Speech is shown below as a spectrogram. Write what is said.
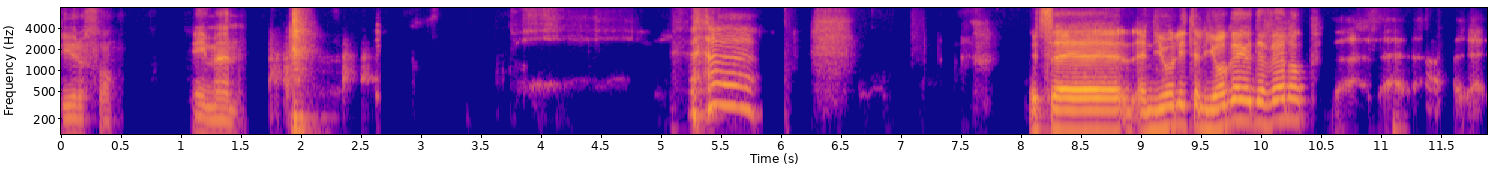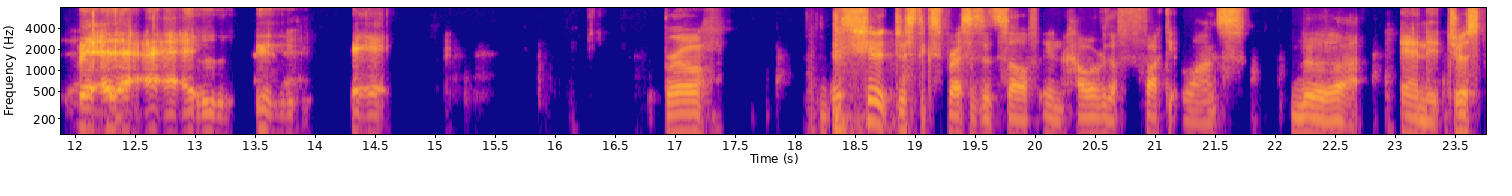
Beautiful. Amen. it's a, a new little yoga you develop. Bro, this shit just expresses itself in however the fuck it wants. Blah. And it just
